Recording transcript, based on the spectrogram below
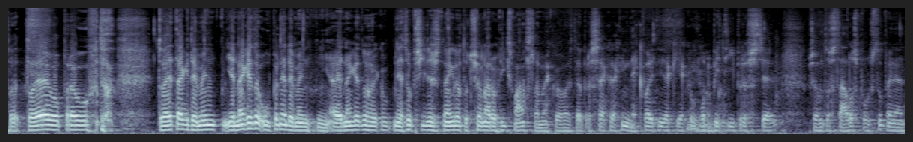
To, to, je opravdu, to, to je tak dementní, jednak je to úplně dementní a jednak je to, jako, mně to přijde, že to někdo točil na rohlík s máslem, jako, to je prostě jako taky nekvalitní, taky jako odbitý prostě, protože to stálo spoustu peněz.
